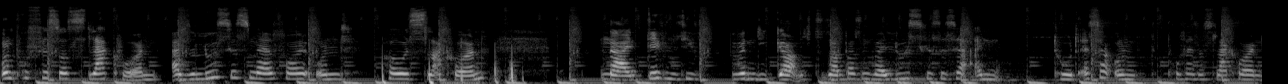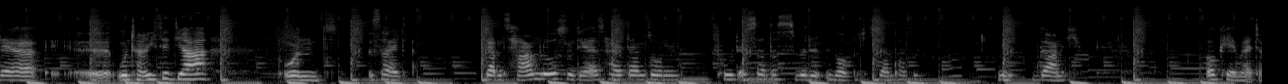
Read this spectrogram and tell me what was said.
und Professor Slughorn. Also Lucius Malfoy und Poe Slughorn. Nein, definitiv würden die gar nicht zusammenpassen, weil Lucius ist ja ein Todesser und Professor Slughorn, der äh, unterrichtet ja und ist halt ganz harmlos und der ist halt dann so ein Todesser. Das würde überhaupt nicht zusammenpassen. Nee, gar nicht. Okay, weiter.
